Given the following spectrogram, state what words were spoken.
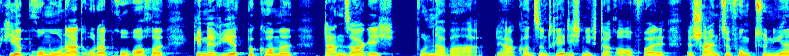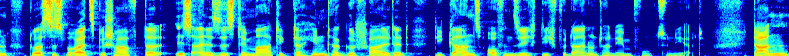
hier pro Monat oder pro Woche generiert bekomme, dann sage ich, Wunderbar, ja, konzentrier dich nicht darauf, weil es scheint zu funktionieren, du hast es bereits geschafft, da ist eine Systematik dahinter geschaltet, die ganz offensichtlich für dein Unternehmen funktioniert. Dann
